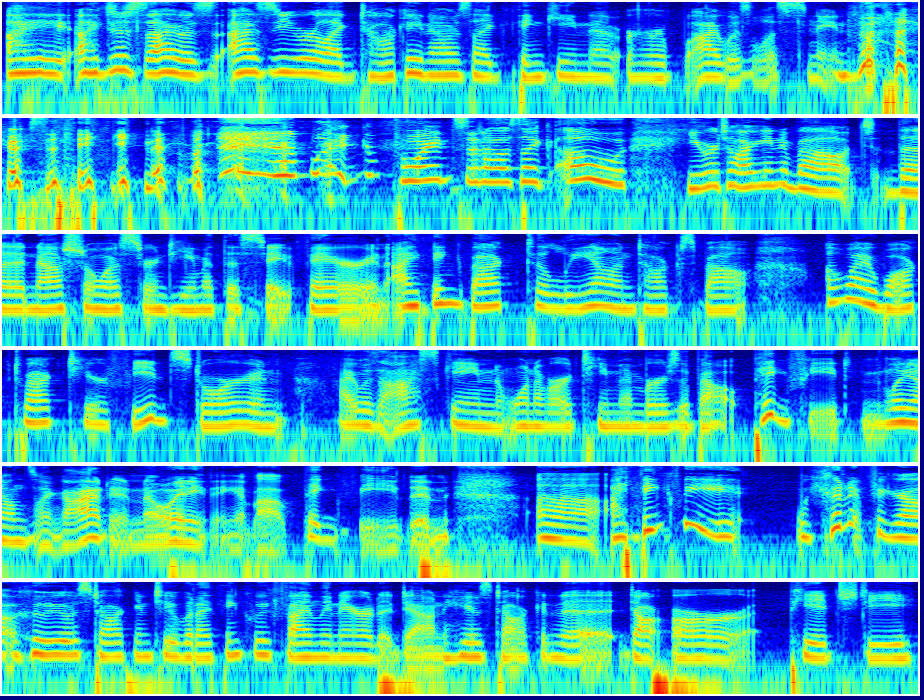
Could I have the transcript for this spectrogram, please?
I I just I was as you were like talking I was like thinking of, or I was listening but I was thinking of like points and I was like oh you were talking about the National Western team at the state fair and I think back to Leon talks about oh I walked back to your feed store and I was asking one of our team members about pig feed and Leon's like I didn't know anything about pig feed and uh, I think we we couldn't figure out who he was talking to, but I think we finally narrowed it down. He was talking to our PhD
